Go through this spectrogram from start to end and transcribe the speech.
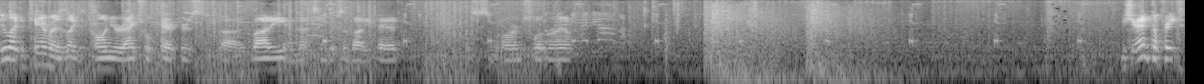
Do like the camera is like on your actual character's uh, body and not some just somebody's head. Just some arms floating around. Mission complete.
